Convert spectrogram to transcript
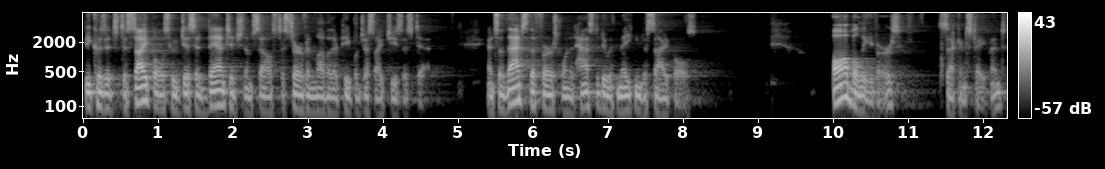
because it's disciples who disadvantage themselves to serve and love other people just like Jesus did. And so that's the first one. It has to do with making disciples. All believers, second statement,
